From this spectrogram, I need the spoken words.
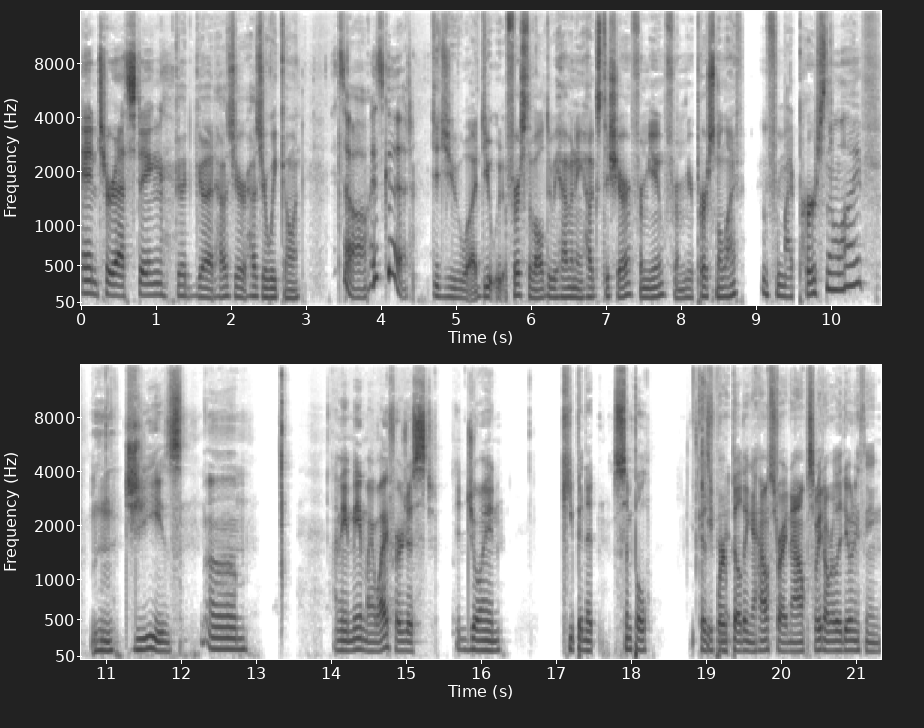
Interesting. good, good. How's your how's your week going? It's all. It's good. Did you uh, do you, first of all? Do we have any hugs to share from you from your personal life? From my personal life, Mm-hmm. Jeez. Um I mean me and my wife are just enjoying keeping it simple because we're it- building a house right now, so we don't really do anything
